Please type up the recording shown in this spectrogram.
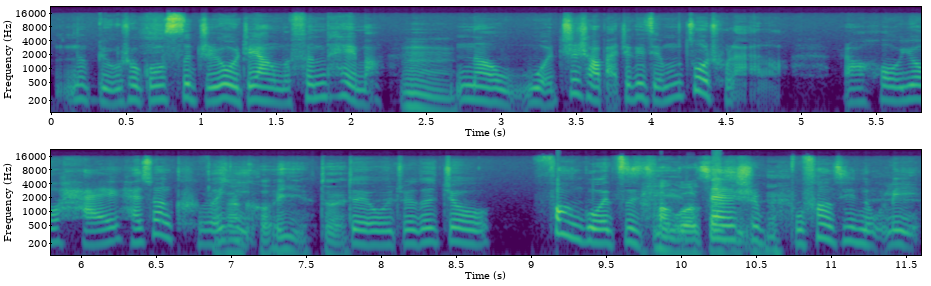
那比如说公司只有这样的分配嘛，嗯，那我至少把这个节目做出来了，然后又还还算可以，可以，对，对我觉得就放过自己，放过自己，但是不放弃努力。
